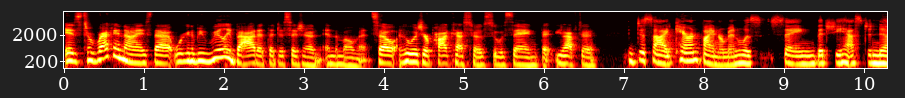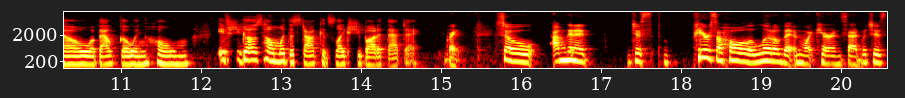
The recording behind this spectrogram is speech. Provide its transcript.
is to recognize that we're going to be really bad at the decision in the moment. So, who was your podcast host who was saying that you have to decide? Karen Finerman was saying that she has to know about going home. If she goes home with the stock, it's like she bought it that day. Great. So, I'm going to just pierce a hole a little bit in what Karen said, which is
